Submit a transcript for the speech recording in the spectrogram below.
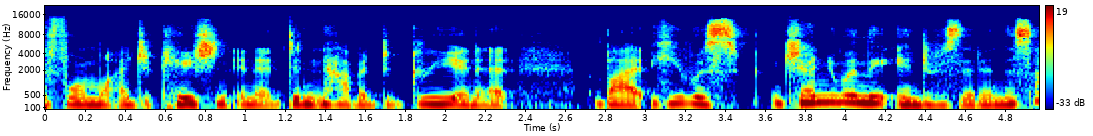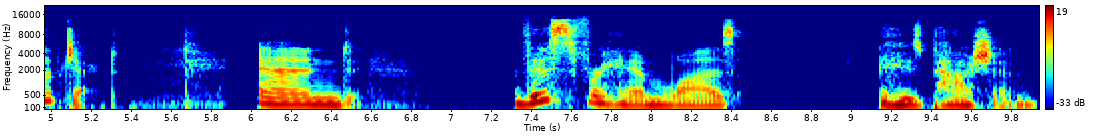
formal education in it, didn't have a degree in it, but he was genuinely interested in the subject. And this for him was his passion,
